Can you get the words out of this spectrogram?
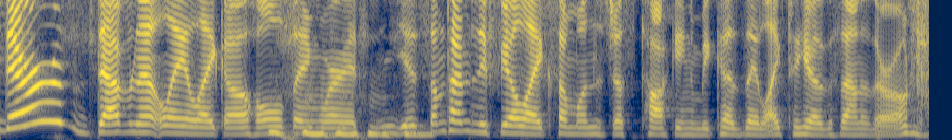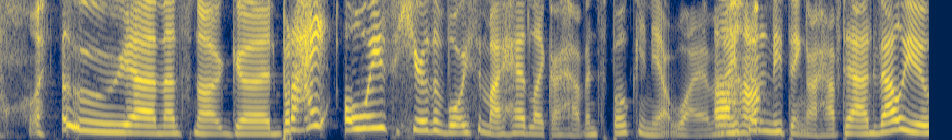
there is definitely like a whole thing where it you, sometimes you feel like someone's just talking because they like to hear the sound of their own voice. Ooh, yeah, and that's not good. But I always hear the voice in my head like I haven't spoken yet. Why haven't uh-huh. I said uh-huh. anything? I have to add value.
